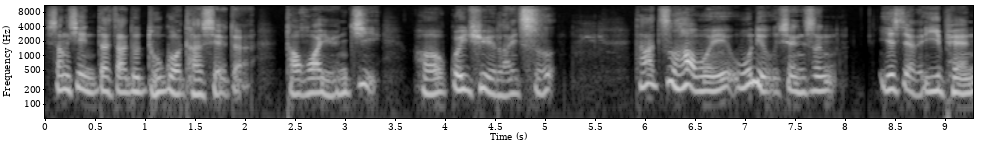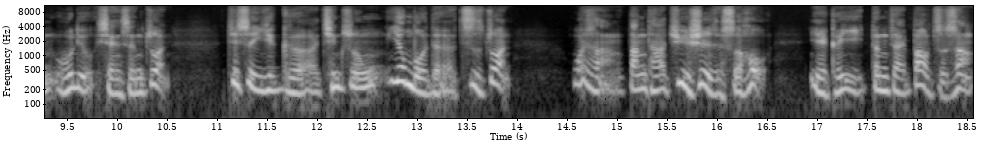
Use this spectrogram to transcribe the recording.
相信大家都读过他写的《桃花源记》和《归去来辞》。他自号为五柳先生，也写了一篇《五柳先生传》，这是一个轻松幽默的自传。我想，当他去世的时候，也可以登在报纸上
